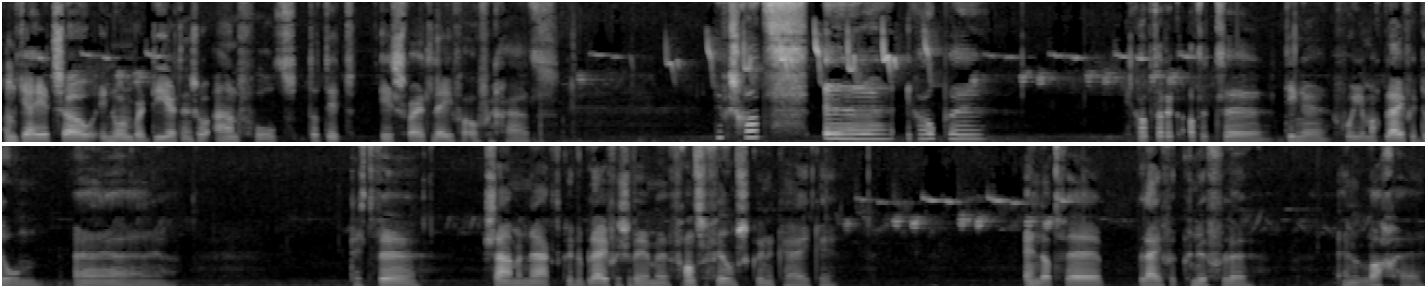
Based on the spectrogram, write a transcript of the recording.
Omdat jij het zo enorm waardeert en zo aanvoelt dat dit is waar het leven over gaat. Lieve schat, uh, ik, hoop, uh, ik hoop dat ik altijd uh, dingen voor je mag blijven doen. dat we samen naakt kunnen blijven zwemmen, Franse films kunnen kijken. En dat we blijven knuffelen en lachen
